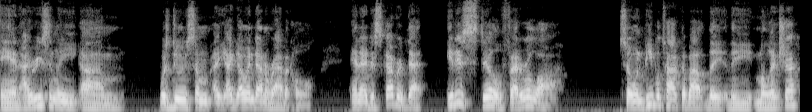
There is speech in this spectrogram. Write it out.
and I recently um, was doing some. I, I go in down a rabbit hole, and I discovered that it is still federal law. So when people talk about the the militia,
